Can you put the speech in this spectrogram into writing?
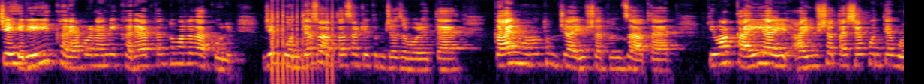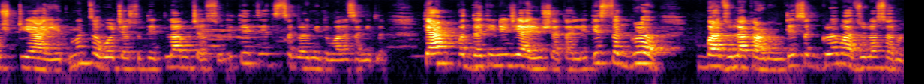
चेहरेही खऱ्यापणाने खऱ्या अर्थाने तुम्हाला दाखवले. जे कोणत्या स्वार्थासाठी तुमच्या जवळ येत आहेत काय म्हणून तुमच्या आयुष्यातून जात आहेत किंवा काही आयु आयुष्यात अशा कोणत्या गोष्टी आहेत मग जवळच्या असू देत लांबच्या असू देत ते ते सगळं मी तुम्हाला सांगितलं. त्या पद्धतीने जे आयुष्यात आले ते सगळं बाजूला काढून ते सगळं बाजूला सारून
